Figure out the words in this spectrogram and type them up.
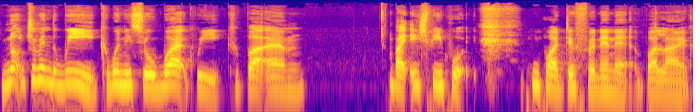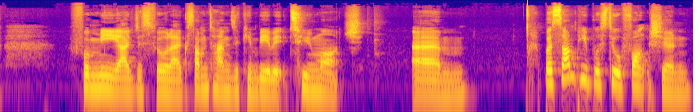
not during the week when it's your work week. But um but each people people are different in it. But like for me, I just feel like sometimes it can be a bit too much. Um but some people still function.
